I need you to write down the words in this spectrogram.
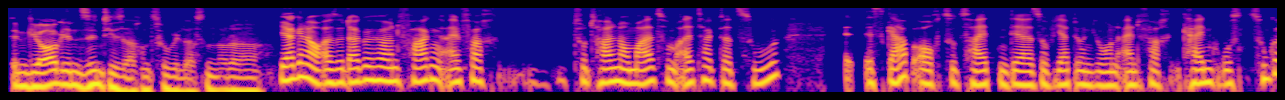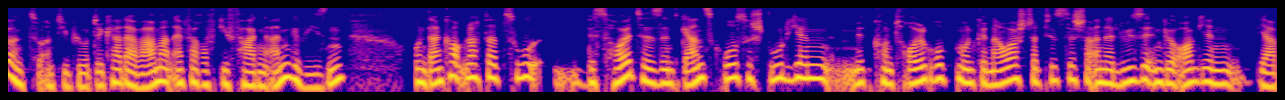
in Georgien sind die Sachen zugelassen, oder? Ja, genau. Also da gehören Phagen einfach total normal zum Alltag dazu. Es gab auch zu Zeiten der Sowjetunion einfach keinen großen Zugang zu Antibiotika. Da war man einfach auf die Phagen angewiesen. Und dann kommt noch dazu, bis heute sind ganz große Studien mit Kontrollgruppen und genauer statistischer Analyse in Georgien ja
